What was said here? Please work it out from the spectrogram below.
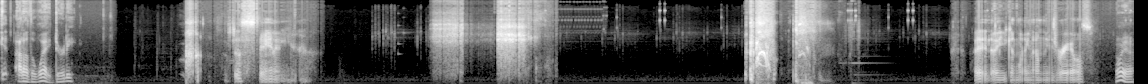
Get out of the way, dirty. Just standing here. I didn't know you can lean on these rails. Oh yeah.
